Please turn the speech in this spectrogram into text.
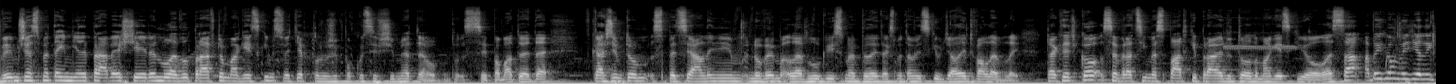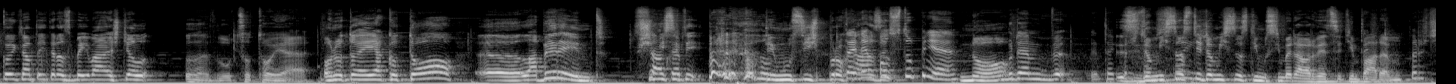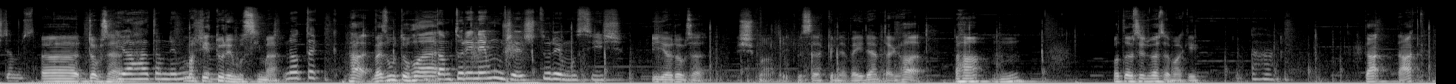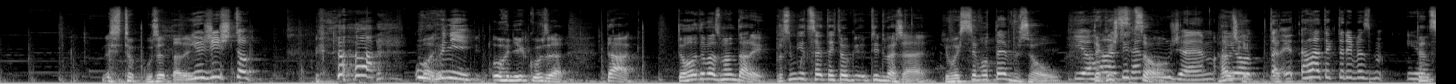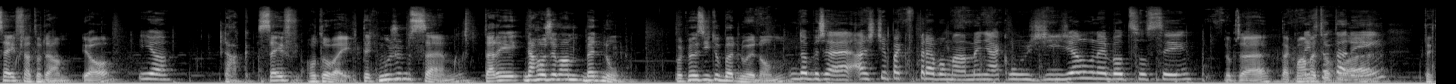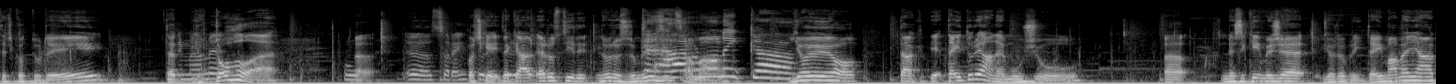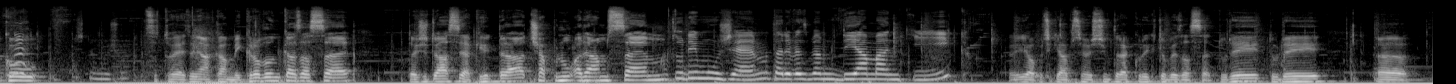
vím, že jsme tady měli právě ještě jeden level právě v tom magickém světě, protože pokud si všimnete, no, si pamatujete, v každém tom speciálním novém levelu, když jsme byli, tak jsme tam vždycky udělali dva levely. Tak teďko se vracíme zpátky právě do toho magického lesa, abychom viděli, kolik nám tady teda zbývá ještě levelu, co to je. Ono to je jako to, uh, labirint. Všimni si, ty, ty musíš procházet. Jdem postupně. No. Budem v... tak Z do místnosti stojíš? do místnosti musíme dávat věci tím tak pádem. Proč tam... Uh, dobře. Jo, aha, tam nemůžeš. Maki, tudy musíme. No tak... Hele, vezmu tuhle. Tam tudy nemůžeš, tudy musíš. Jo, dobře. Šma, teď my se taky nevejdem, tak hele. Aha, hm. Otevři dveře, Maki. Aha. Tak, tak. to kuře tady. Ježíš, to... Uhni. Uhni kuře. Tak, Tohle to vezmeme tady. Prosím tě, co je teď to, ty dveře? Jo, oni se otevřou. Jo, tak hele, co? můžem. Hele, jo, ta, hele, tak tady vezmu. Jo. Ten safe na to dám, jo? Jo. Tak, safe hotovej. Teď můžu sem, tady nahoře mám bednu. Pojďme vzít tu bednu jenom. Dobře, a ještě pak vpravo máme nějakou žíželu nebo co si. Dobře, tak máme Nech to tohle. tady. Tak teďko tudy. Tady máme... Jo, tohle. Uh, uh, sorry. Počkej, tudy, tak já jdu z té, no to sama. harmonika. Jo, jo, jo. Tak, tady tudy já nemůžu. Uh, neříkej mi, že, jo dobrý, tady máme nějakou, ne, co to je, to je nějaká mikrovlnka zase. Takže to já si taky teda čapnu a dám sem. Tudy můžem, tady vezmem diamantík. Jo, počkej, já přemýšlím teda kudy k tobě zase. Tudy, tudy, uh,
